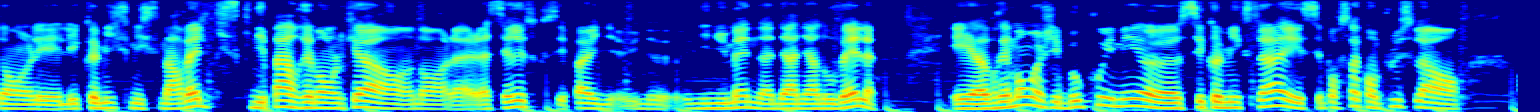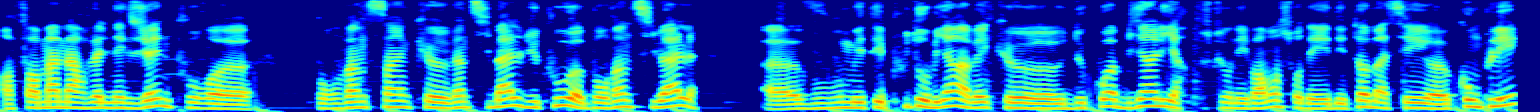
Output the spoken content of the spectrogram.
dans les, comics Miss Marvel, ce qui n'est pas vraiment le cas hein, dans la, série, parce que c'est pas une, inhumaine la dernière nouvelle. Et vraiment, moi j'ai beaucoup aimé ces comics-là, et c'est pour ça qu'en plus, là, en, format Marvel Next Gen, pour, pour 25, 26 balles, du coup, pour 26 balles, vous vous mettez plutôt bien avec de quoi bien lire, parce qu'on est vraiment sur des, tomes assez complets,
